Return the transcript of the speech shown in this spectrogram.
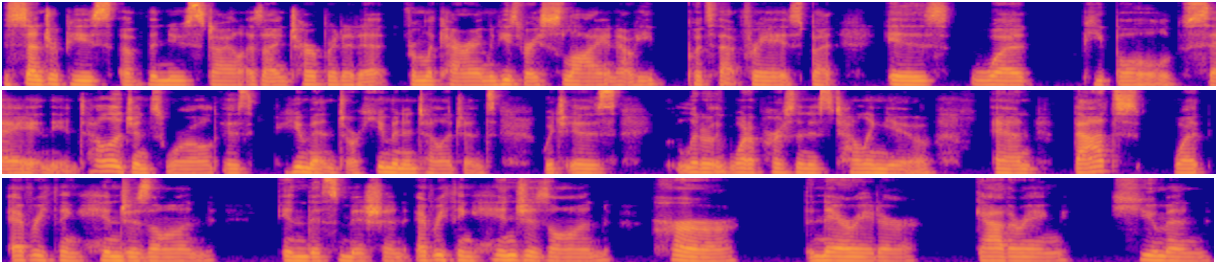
the centerpiece of the new style, as I interpreted it from Le Carre. I mean, he's very sly in how he puts that phrase, but is what people say in the intelligence world is HUMINT or human intelligence, which is literally what a person is telling you. And that's what everything hinges on in this mission. Everything hinges on her, the narrator, gathering human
